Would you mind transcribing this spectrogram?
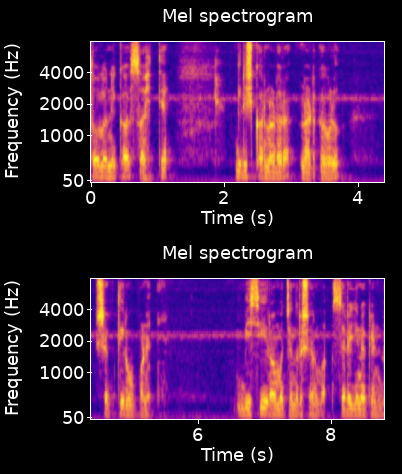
ತೌಲನಿಕ ಸಾಹಿತ್ಯ, ಗಿರೀಶ್ ಕಾರ್ನಾಡರ ನಾಟಕಗಳು, ಶಕ್ತಿ ರೂಪಣೆ. ಬಿ ಸಿ ರಾಮಚಂದ್ರ ಶರ್ಮ, ಸೆರಗಿನ ಕೆಂಡ,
